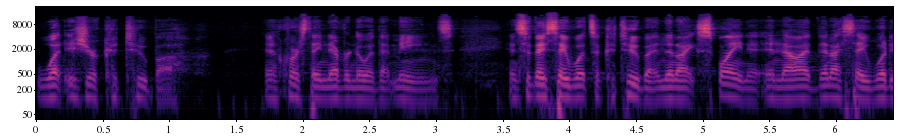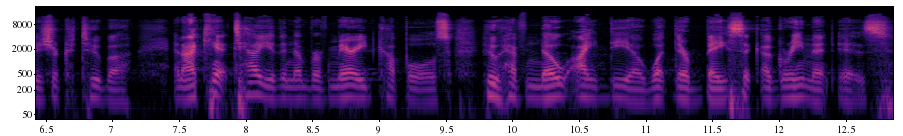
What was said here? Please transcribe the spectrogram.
"What is your ketubah?" And of course, they never know what that means. And so they say, "What's a ketubah?" And then I explain it. And now I, then I say, "What is your ketubah?" And I can't tell you the number of married couples who have no idea what their basic agreement is.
